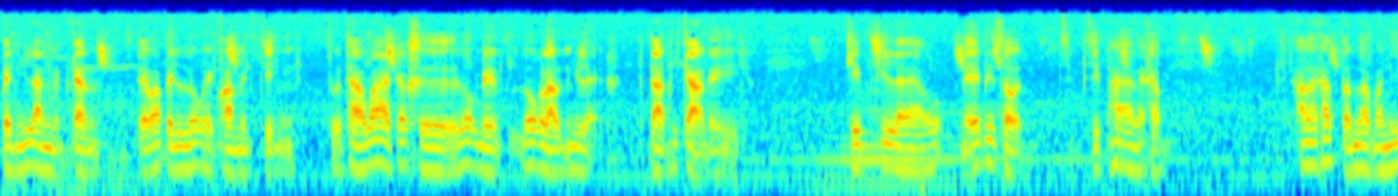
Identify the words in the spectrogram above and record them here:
เป็นนิรันดร์เหมือนกัน แต่ว่าเป็นโลกแห่งความเป็นจริง สุทาวาสก็คือโลกในโลกเรานี่แหละ ตามที่กล่าวในคลิปที่แล้วในเอพิโซด15 นะครับ เอาละครับสำหรับวันนี้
